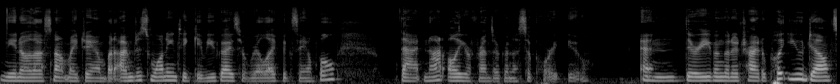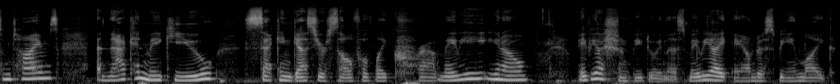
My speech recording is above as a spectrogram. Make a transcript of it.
you know, that's not my jam. But I'm just wanting to give you guys a real life example that not all your friends are going to support you. And they're even going to try to put you down sometimes. And that can make you second guess yourself of like, crap, maybe, you know, maybe I shouldn't be doing this. Maybe I am just being like,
